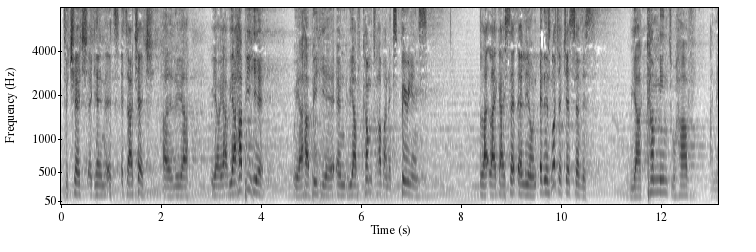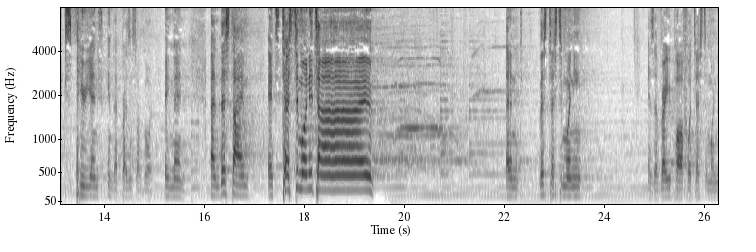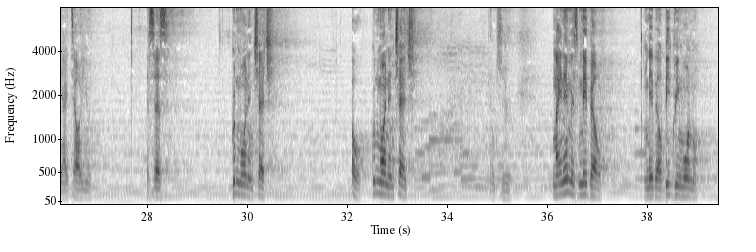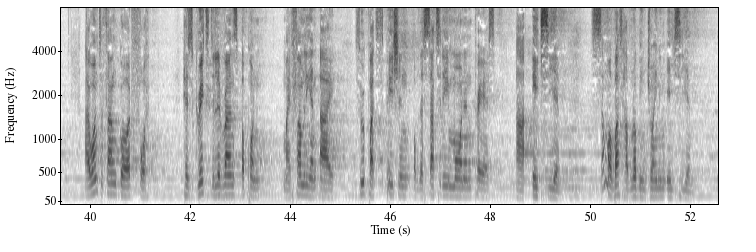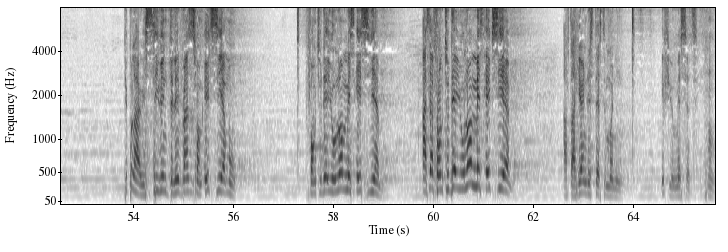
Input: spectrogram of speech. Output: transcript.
to church again. It's, it's our church. Hallelujah. We are, we, are, we are happy here. We are happy here. And we have come to have an experience. Like, like I said earlier on, it is not a church service. We are coming to have an experience in the presence of God. Amen. And this time, it's testimony time. And this testimony is a very powerful testimony, I tell you. It says, Good morning, church. Oh, good morning, church. Thank you. My name is Mabel. Mabel B. Green Wono. I want to thank God for His great deliverance upon my family and I through participation of the Saturday morning prayers at HCM. Some of us have not been joining HCM. People are receiving deliverances from HCM. From today, you will not miss HCM. I said, from today, you will not miss HCM. After hearing this testimony, if you miss it, hmm.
